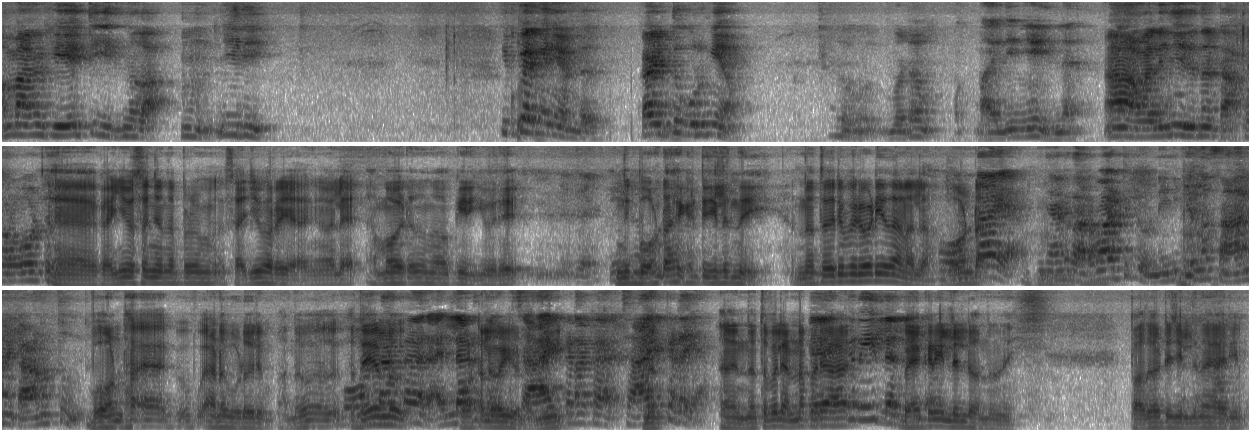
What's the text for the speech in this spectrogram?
അമ്മ അങ്ങ് കയറ്റി ഇരുന്നതാ. ഉം, ഇരി. ഇപ്പൊ എങ്ങനെയുണ്ട്? കഴുത്ത് കുറുങ്ങിയോ? ഇത് ഇവിടെ വലിഞ്ഞിരുന്ന്. ആ വലിഞ്ഞിരുന്നിട്ടാ പുറകോട്ട്. കഴിഞ്ഞ ദിവസം ചെന്നപ്പോഴും സജി പറയാ ഇങ്ങനെ അമ്മ വരുന്ന നോക്കിയിരിക്കും ഇവർ. ഇനി ബോണ്ട കെട്ടി ചെല്ലുന്നേ അന്നത്തെ ഒരു പരിപാടി അതാണല്ലോ ബോണ്ട. ഞാൻ തറവാട്ടിലുണ്ട് എനിക്കൊന്നും സാധനം കാണത്തും ബോണ്ട ആണ് കൂടുതലും. അന്ന് അതേ ഉള്ളൂ ഹോട്ടൽ ചായക്കടയാ. ഇന്നത്തെ പോലെ എണ്ണപ്പര ബേക്കറി ഇല്ലല്ലോ. ബേക്കറി ഇല്ലല്ലോ അന്നേ അപ്പം അതുമായിട്ട് ചെല്ലുന്ന കാര്യം.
